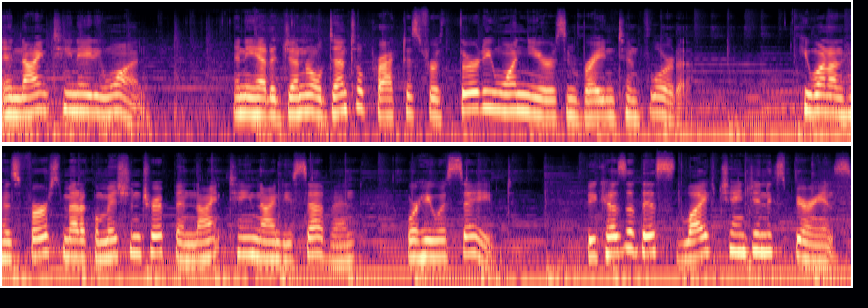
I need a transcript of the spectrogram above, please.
in 1981, and he had a general dental practice for 31 years in Bradenton, Florida. He went on his first medical mission trip in 1997, where he was saved. Because of this life changing experience,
